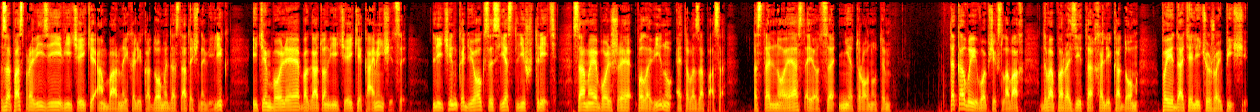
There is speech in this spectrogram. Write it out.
Запас провизии в ячейке амбарной халикодомы достаточно велик, и тем более богат он в ячейке каменщицы. Личинка диоксы съест лишь треть, самое большее половину этого запаса. Остальное остается нетронутым. Таковы в общих словах два паразита халикодом, поедатели чужой пищи.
